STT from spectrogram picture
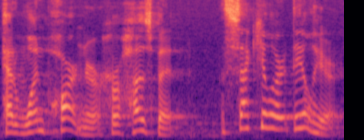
had one partner, her husband. A secular deal here.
